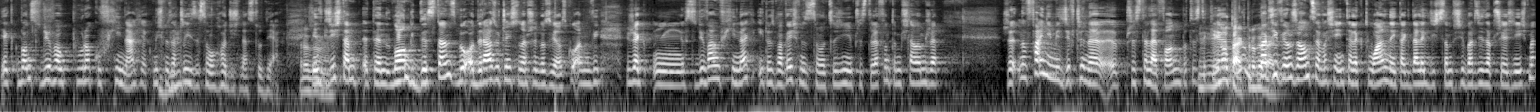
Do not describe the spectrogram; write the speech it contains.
jak, bo on studiował pół roku w Chinach, jak myśmy zaczęli ze sobą chodzić na studiach. Mhm. Rozumiem. Więc gdzieś tam ten long distance był od razu częścią naszego związku. On mówi, że jak mm, studiowałam w Chinach i rozmawialiśmy ze sobą codziennie przez telefon, to myślałem, że że no fajnie mieć dziewczynę e, przez telefon, bo to jest takie No tak, trochę bardziej tak. wiążące, właśnie intelektualne i tak dalej, gdzieś tam się bardziej zaprzyjaźniliśmy,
